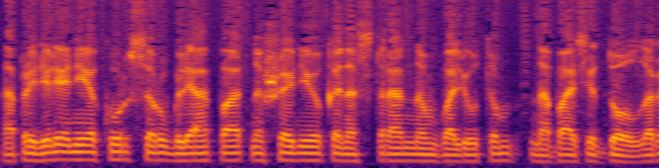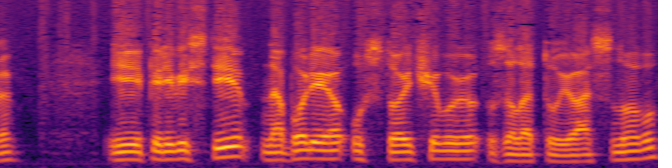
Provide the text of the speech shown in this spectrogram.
определение курса рубля по отношению к иностранным валютам на базе доллара и перевести на более устойчивую золотую основу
